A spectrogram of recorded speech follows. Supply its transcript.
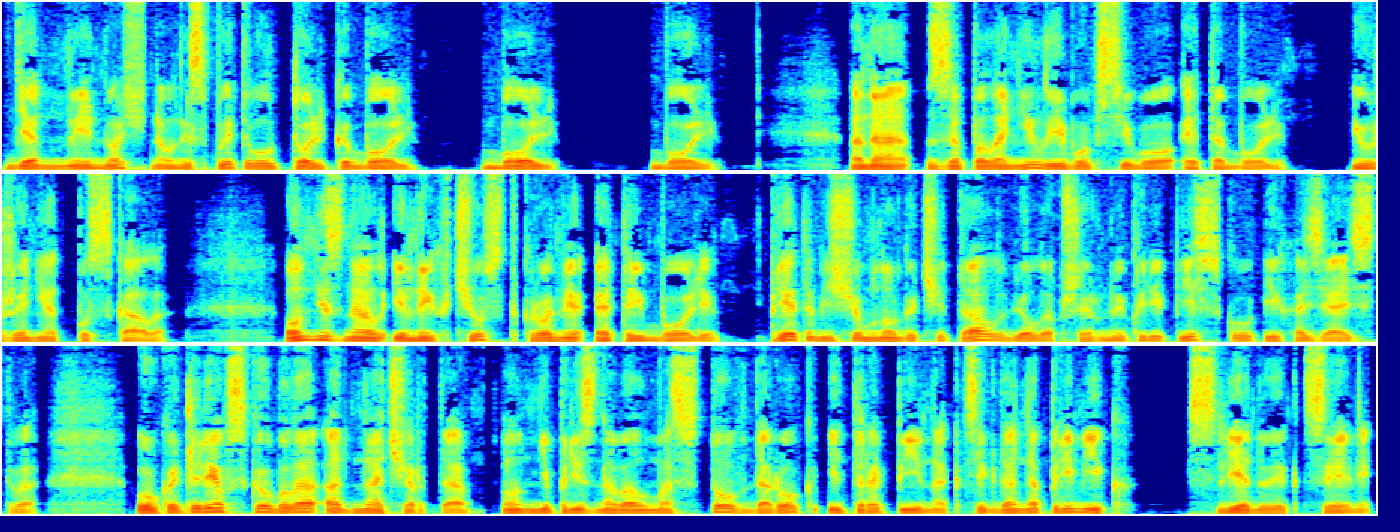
Денно и ночно он испытывал только боль. Боль, боль. Она заполонила его всего, эта боль, и уже не отпускала. Он не знал иных чувств, кроме этой боли. При этом еще много читал, вел обширную переписку и хозяйство. У Котляревского была одна черта — он не признавал мостов, дорог и тропинок, всегда напрямик, следуя к цели.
